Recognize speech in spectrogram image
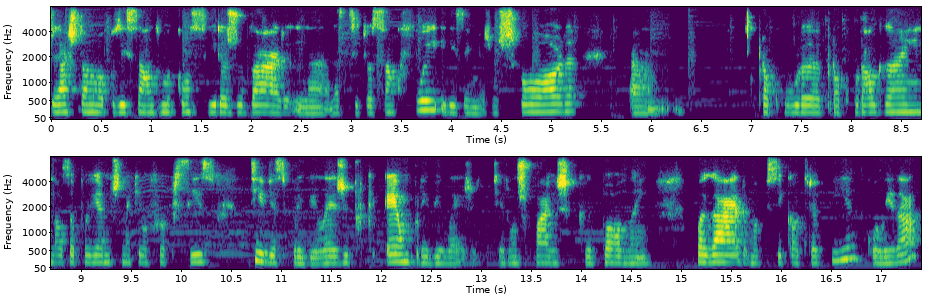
já estão numa posição de me conseguir ajudar na, na situação que foi e dizem mesmo, chegou a hora, um, procura, procura alguém, nós apoiamos naquilo que for preciso. Tive esse privilégio, porque é um privilégio ter uns pais que podem pagar uma psicoterapia de qualidade,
